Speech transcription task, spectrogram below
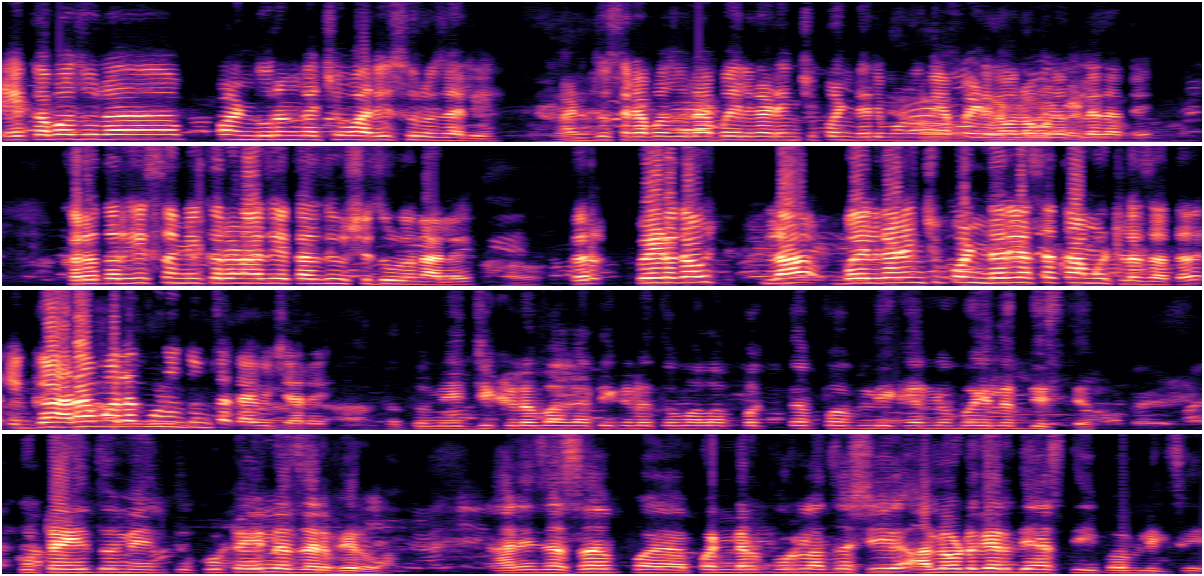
एका बाजूला पांडुरंगाची वारी सुरू झाली आणि दुसऱ्या बाजूला बैलगाड्यांची पंढरी म्हणून या पेडगावला ओळखलं जाते खरं तर हे समीकरण आज एकाच दिवशी जुळून आलंय. हो. तर पेडगावला बैलगाड्यांची पंढरी असं का म्हटलं जातं? एक गाडा मालक म्हणून तुमचा काय विचार आहे? आता तुम्ही जिकडे बघा तिकडे तुम्हाला फक्त पब्लिक बैलच दिसतात. कुठेही तुम्ही कुठेही नजर फिरवा. आणि जसं प- पंढरपूरला जशी अलोट गर्दी असती पब्लिकची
